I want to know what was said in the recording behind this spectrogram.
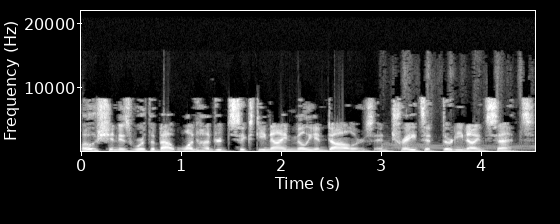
Ocean is worth about $169 million and trades at 39 cents.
